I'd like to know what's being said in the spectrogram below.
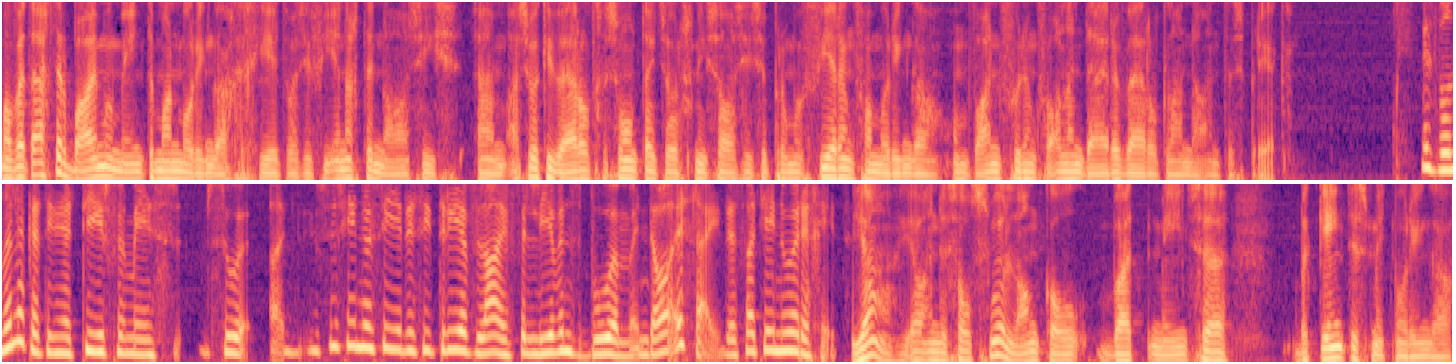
Maar wat egter baie momentum aan Moringa gegee het, was die Verenigde Nasies, ehm um, asook die Wêreldgesondheidsorganisasie se promovering van Moringa om wanvoeding vir al in derde wêreldlande aan te spreek. Dis wonderlik dat die natuur vir mens so soos jy nou sê dis die tree of life, 'n lewensboom en daar is hy. Dis wat jy nodig het. Ja, ja, en dit is al so lank al wat mense bekend is met Moringa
